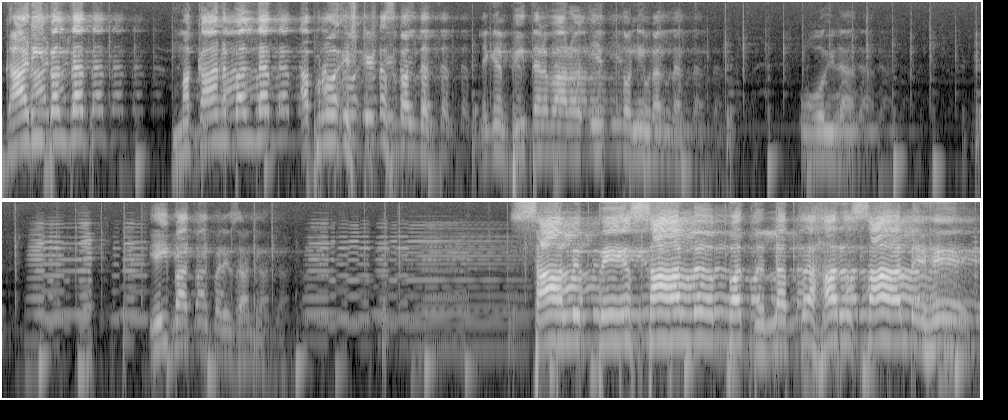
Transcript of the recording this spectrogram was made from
गाड़ी बदलत, मकान बदलत, अपनो स्टेटस बदलत, लेकिन भीतर वालो एक तो नहीं बदलत। वो ही यही बात की परेशानी। साल पे साल बदलत, हर साल है।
